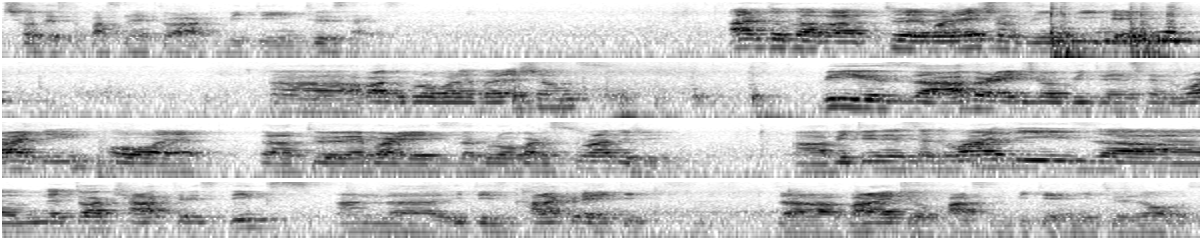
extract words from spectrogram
shortest path network between two sides. I'll talk about two evaluations in detail. Uh, about global evaluations, we use the average of between centrality for uh, to evaluate the global strategy. Uh, between centrality is uh, network characteristics and uh, it is calculated the variety of paths between the two nodes.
